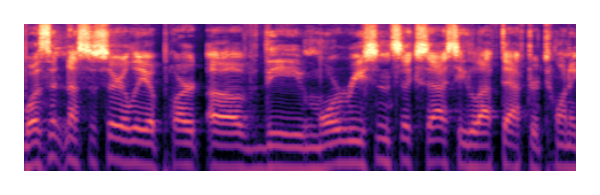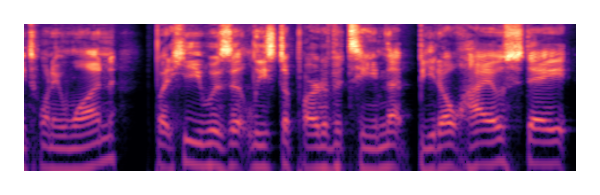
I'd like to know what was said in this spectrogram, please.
wasn't necessarily a part of the more recent success. He left after 2021, but he was at least a part of a team that beat Ohio State.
